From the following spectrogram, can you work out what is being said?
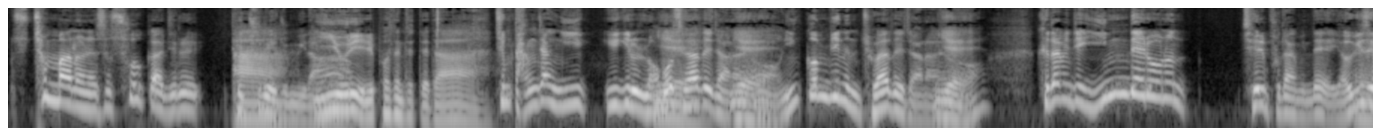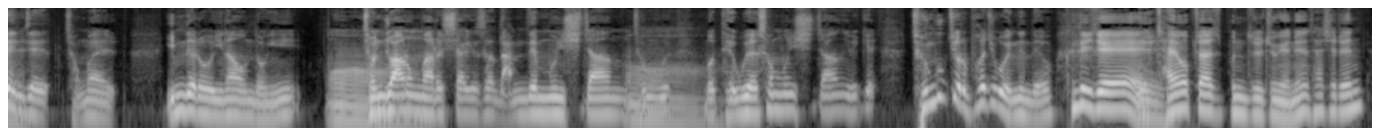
수천만 원에서 수억까지를 대출해 아, 줍니다. 이율이 1%대다. 지금 당장 이 위기를 넘어서야 예, 되잖아요. 예. 인건비는 줘야 되잖아요. 예. 그다음에 이제 임대료는 제일 부담인데 여기서 네. 이제 정말 임대료 인하 운동이 어. 전주 한옥마을 시작해서 남대문 시장, 어. 전국 뭐 대구의 서문 시장 이렇게 전국적으로 퍼지고 있는데요. 근데 이제 예. 자영업자분들 중에는 사실은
